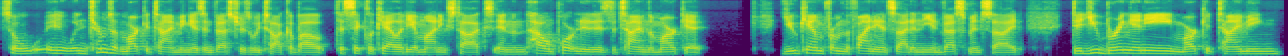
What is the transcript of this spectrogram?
So, in terms of market timing, as investors, we talk about the cyclicality of mining stocks and how important it is to time the market. You came from the finance side and the investment side. Did you bring any market timing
